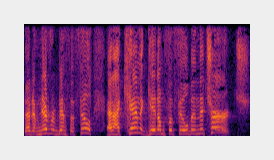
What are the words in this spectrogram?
that have never been fulfilled, and I can't get them fulfilled in the church.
